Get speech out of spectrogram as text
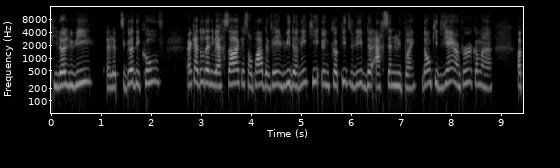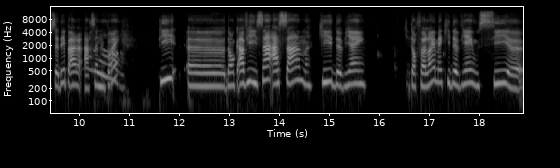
Puis là, lui, euh, le petit gars découvre un cadeau d'anniversaire que son père devait lui donner, qui est une copie du livre de Arsène Lupin. Donc, il devient un peu comme un, obsédé par Arsène Lupin. Puis, euh, donc, en vieillissant, Hassan, qui devient, qui est orphelin, mais qui devient aussi euh,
